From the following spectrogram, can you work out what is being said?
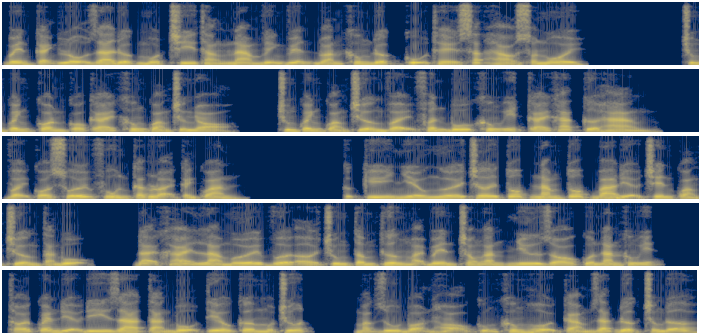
bên cạnh lộ ra được một chi thẳng nam vĩnh viễn đoán không được cụ thể sắc hào son môi. Trung quanh còn có cái không quảng trường nhỏ, trung quanh quảng trường vậy phân bố không ít cái khác cửa hàng, vậy có suối phun các loại cảnh quan. Cực kỳ nhiều người chơi top 5 top 3 địa trên quảng trường tàn bộ, đại khái là mới vừa ở trung tâm thương mại bên trong ăn như gió cuốn ăn không ít, thói quen địa đi ra tản bộ tiêu cơm một chút, mặc dù bọn họ cũng không hội cảm giác được chống đỡ.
